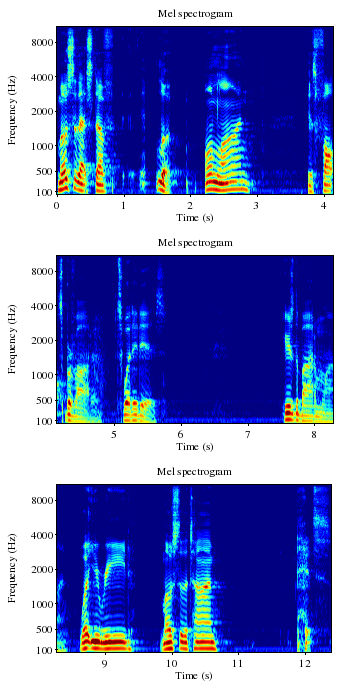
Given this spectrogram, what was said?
Most of that stuff, look, online is false bravado. It's what it is. Here's the bottom line what you read most of the time, it's,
